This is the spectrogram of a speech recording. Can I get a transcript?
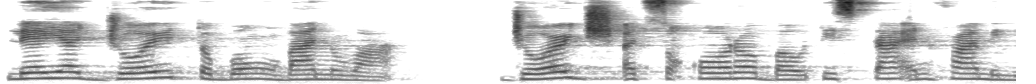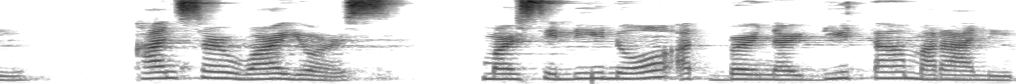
Lea Joy Tobong Banwa, George at Socorro Bautista and family, Cancer Warriors, Marcelino at Bernardita Maralit,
